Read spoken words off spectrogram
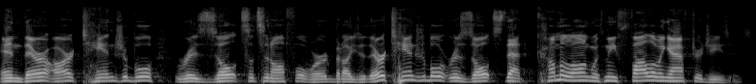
And there are tangible results. That's an awful word, but I'll use it. There are tangible results that come along with me following after Jesus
